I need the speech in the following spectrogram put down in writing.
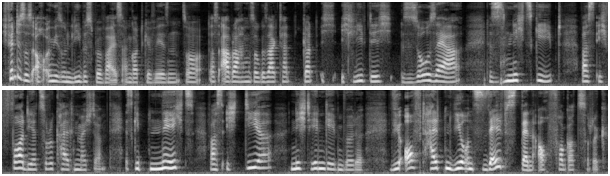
Ich finde, es ist auch irgendwie so ein Liebesbeweis an Gott gewesen. So, dass Abraham so gesagt hat, Gott, ich, ich liebe dich so sehr, dass es nichts gibt, was ich vor dir zurückhalten möchte. Es gibt nichts, was ich dir nicht hingeben würde. Wie oft halten wir uns selbst denn auch vor Gott zurück?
